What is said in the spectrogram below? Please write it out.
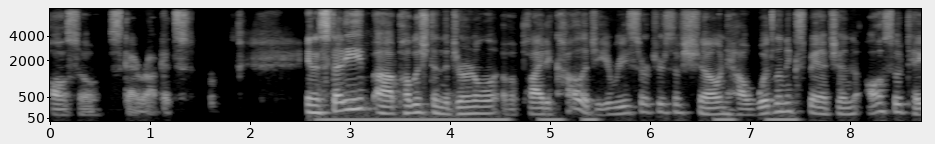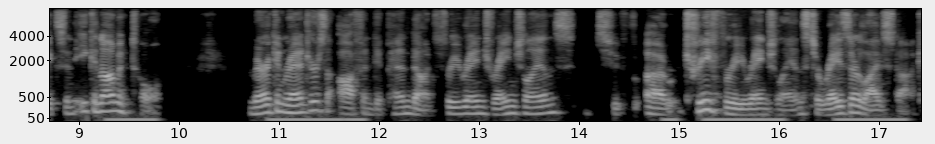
also skyrockets. In a study uh, published in the Journal of Applied Ecology, researchers have shown how woodland expansion also takes an economic toll. American ranchers often depend on free-range rangelands to uh, tree-free rangelands to raise their livestock.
